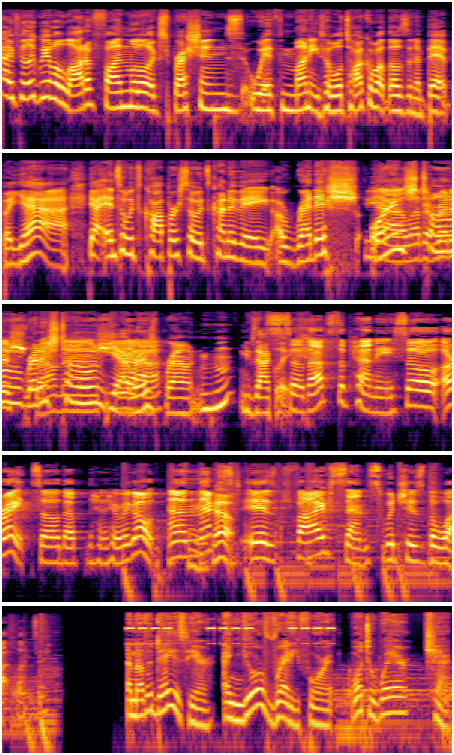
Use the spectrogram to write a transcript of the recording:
I feel like we have a lot of fun little expressions with money. So we'll talk about those in a bit. But yeah, yeah. And so it's copper. So it's kind of a, a reddish Yeah, orange let tone, reddish, tone. Yeah, yeah. reddish brown. hmm exactly. So that's the penny. So all right, so that here we go. And There next go. is five cents, which is the what, Lindsay? Another day is here, and you're ready for it. What to wear? Check.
